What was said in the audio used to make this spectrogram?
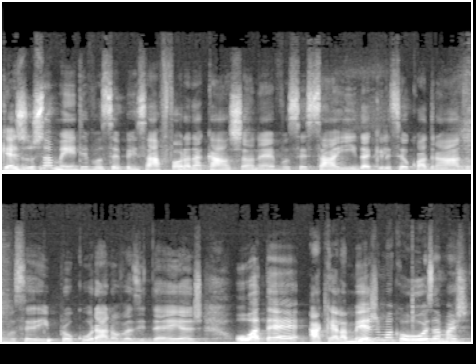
Que é justamente você pensar fora da caixa, né? Você sair daquele seu quadrado, você procurar novas ideias, ou até aquela mesma coisa, mas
